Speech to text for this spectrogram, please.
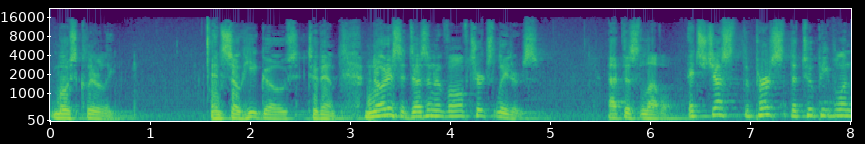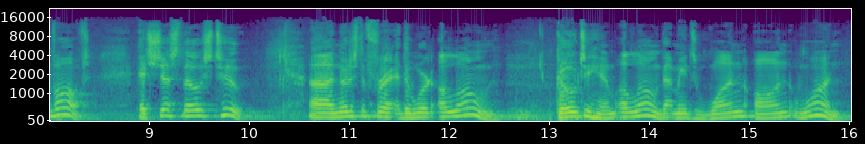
most clearly. And so he goes to them. Notice it doesn't involve church leaders at this level. It's just the person, the two people involved. It's just those two. Uh, notice the, the word alone. Go to him alone. That means one on one.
